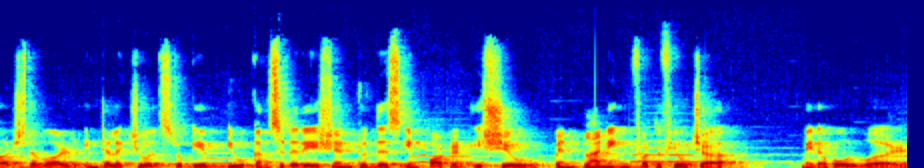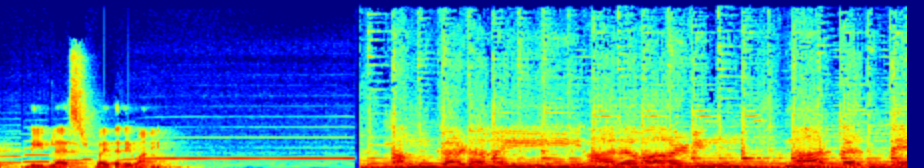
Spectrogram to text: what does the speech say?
urge the world intellectuals to give due consideration to this important issue when planning for the future. May the whole world be blessed by the divine. நம் கடமை அறவாழ்வின் நாட்டத்தே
